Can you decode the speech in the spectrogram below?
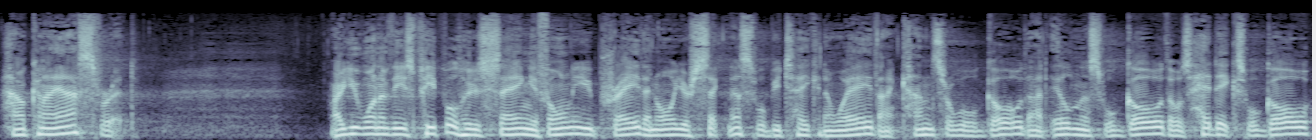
How can I ask for it? Are you one of these people who's saying, if only you pray, then all your sickness will be taken away, that cancer will go, that illness will go, those headaches will go?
